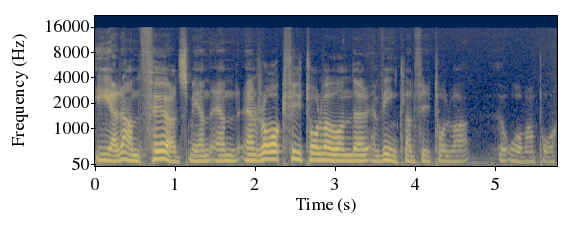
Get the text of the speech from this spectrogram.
eran föds med en, en, en rak 412 under, en vinklad 412 ovanpå.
